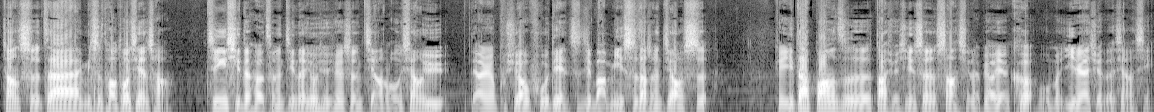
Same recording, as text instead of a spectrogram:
张弛在密室逃脱现场惊喜的和曾经的优秀学生蒋龙相遇，两人不需要铺垫，直接把密室当成教室。给一大帮子大学新生上起了表演课，我们依然选择相信，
